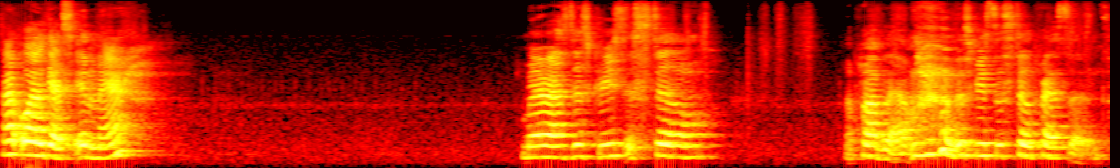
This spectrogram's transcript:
that oil gets in there. Whereas this grease is still a problem. this grease is still present.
